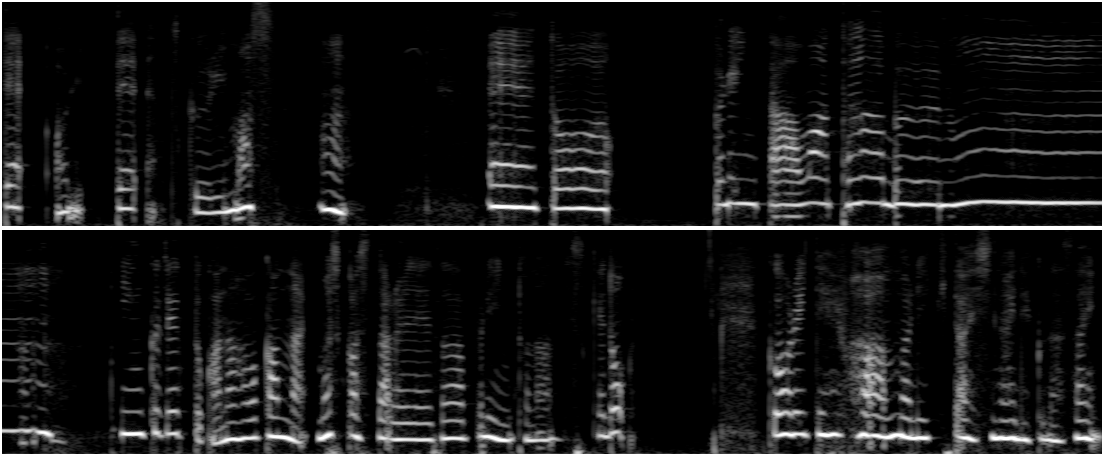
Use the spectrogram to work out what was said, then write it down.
て折りて作ります。うん。えっ、ー、と、プリンターは多分、インクジェットかな？わかんない。もしかしたらレーザープリントなんですけど、クオリティはあんまり期待しないでください。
